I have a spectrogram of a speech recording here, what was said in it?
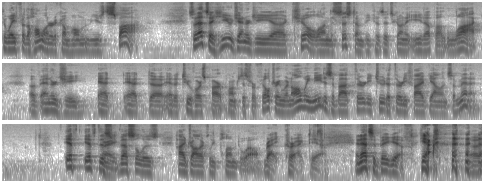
To wait for the homeowner to come home and use the spa. So that's a huge energy uh, kill on the system because it's going to eat up a lot of energy at at uh, at a two horsepower pump just for filtering when all we need is about 32 to 35 gallons a minute. If if this right. vessel is hydraulically plumbed well. Right. Correct. Yeah and that's a big if. Yeah. uh,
